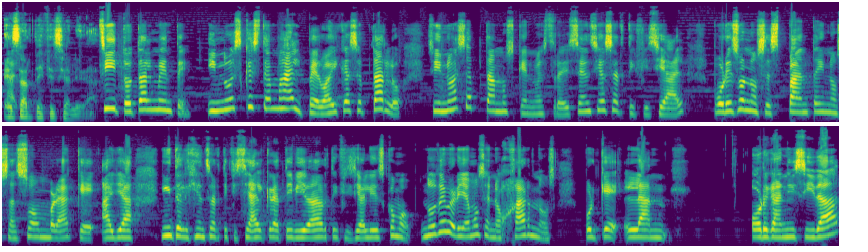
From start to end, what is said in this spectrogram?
esa artificialidad. Sí, totalmente. Y no es que esté mal, pero hay que aceptarlo. Si no aceptamos que nuestra esencia es artificial, por eso nos espanta y nos asombra que haya inteligencia artificial, creatividad artificial, y es como, no deberíamos enojarnos, porque la organicidad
